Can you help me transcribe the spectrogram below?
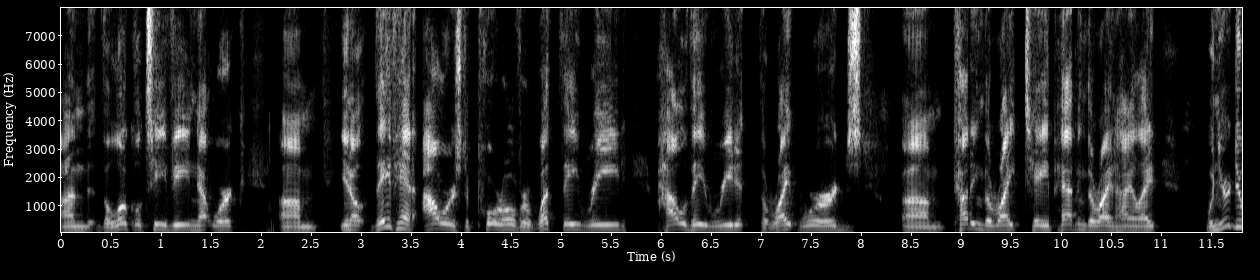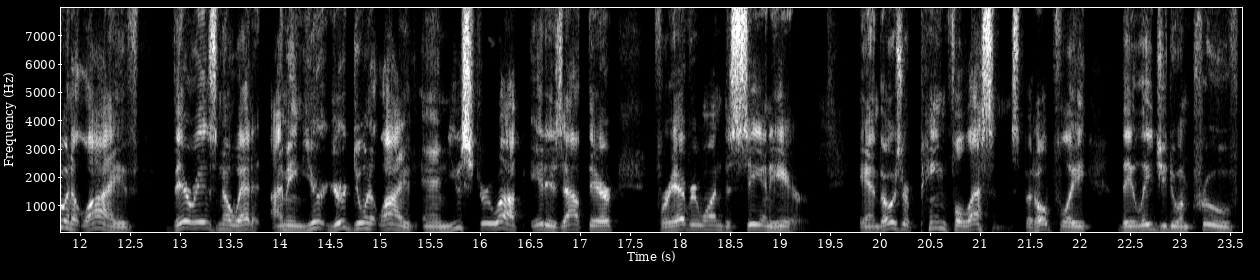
on the local TV network, um, you know, they've had hours to pore over what they read, how they read it, the right words, um, cutting the right tape, having the right highlight. When you're doing it live, there is no edit. I mean, you're you're doing it live, and you screw up, it is out there for everyone to see and hear. And those are painful lessons, but hopefully they lead you to improve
